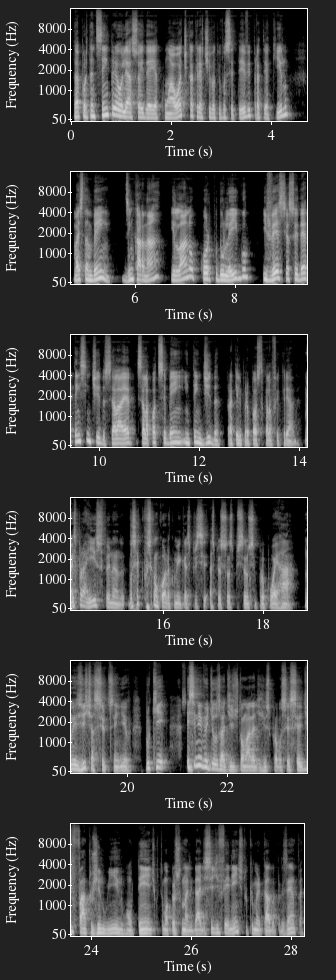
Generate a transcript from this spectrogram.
Então é importante sempre olhar a sua ideia com a ótica criativa que você teve para ter aquilo, mas também desencarnar e lá no corpo do leigo e ver se a sua ideia tem sentido, se ela é, se ela pode ser bem entendida para aquele propósito que ela foi criada. Mas para isso, Fernando, você, você concorda comigo que as, as pessoas precisam se propor a errar? Não existe acerto sem erro. Porque esse nível de ousadia de tomada de risco para você ser de fato genuíno, autêntico, ter uma personalidade, ser diferente do que o mercado apresenta,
